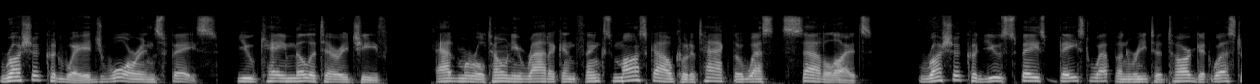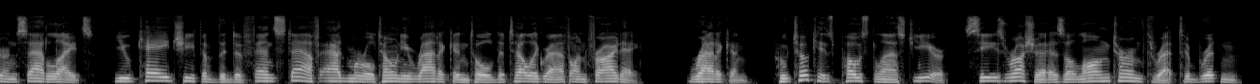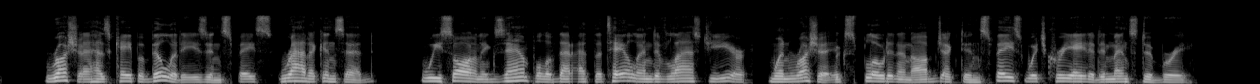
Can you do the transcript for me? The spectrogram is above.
Russia could wage war in space, UK military chief. Admiral Tony Radakin thinks Moscow could attack the West's satellites. Russia could use space-based weaponry to target Western satellites, UK Chief of the Defence Staff Admiral Tony Radakin told The Telegraph on Friday. Radakin, who took his post last year, sees Russia as a long-term threat to Britain. Russia has capabilities in space, Radakin said. We saw an example of that at the tail end of last year when Russia exploded an object in space which created immense debris.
